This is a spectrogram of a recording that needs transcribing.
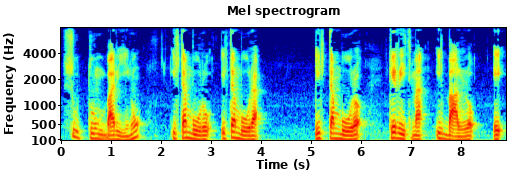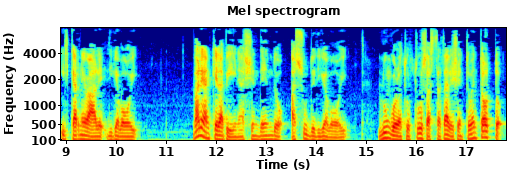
Sutumbarinu, il tamburo, il tambura, il tamburo che ritma il ballo e il carnevale di Gavoi. Vale anche la pena, scendendo a sud di Gavoi, lungo la tortuosa statale 128,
